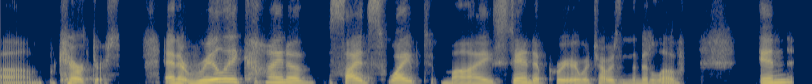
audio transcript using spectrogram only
um, characters. And it really kind of sideswiped my stand up career, which I was in the middle of, in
